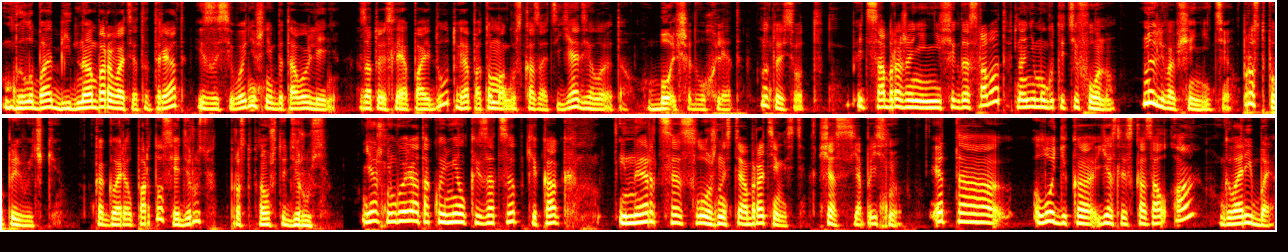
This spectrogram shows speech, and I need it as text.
Было бы обидно оборвать этот ряд из-за сегодняшней бытовой лени. Зато если я пойду, то я потом могу сказать, я делаю это больше двух лет. Ну, то есть вот эти соображения не всегда срабатывают, но они могут идти фоном. Ну или вообще не идти, просто по привычке. Как говорил Портос, я дерусь просто потому, что дерусь. Я ж не говорю о такой мелкой зацепке, как инерция сложности обратимости. Сейчас я поясню. Это логика, если сказал А, говори Б.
